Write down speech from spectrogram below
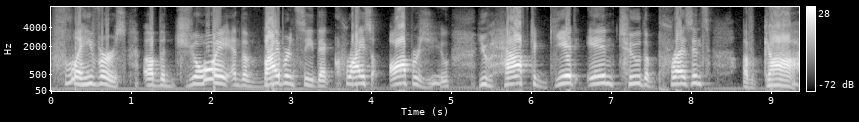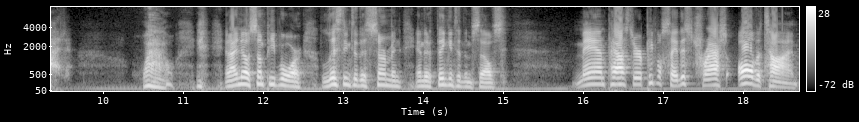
flavors of the joy and the vibrancy that Christ offers you, you have to get into the presence of God. Wow. And I know some people are listening to this sermon and they're thinking to themselves, Man, Pastor, people say this trash all the time.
